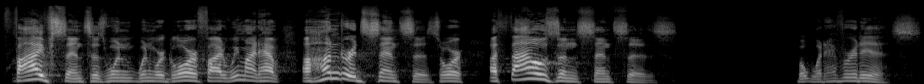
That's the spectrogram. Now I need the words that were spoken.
five senses when, when we're glorified. We might have a hundred senses or a thousand senses. But whatever it is,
